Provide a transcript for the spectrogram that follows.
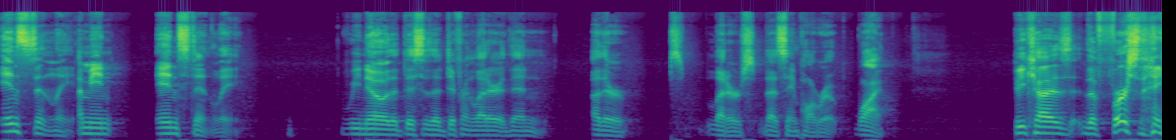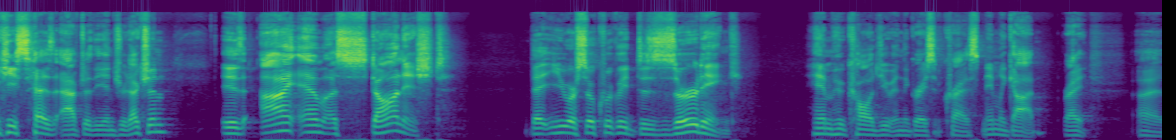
instantly, I mean, instantly, we know that this is a different letter than other letters that St. Paul wrote. Why? Because the first thing he says after the introduction is, I am astonished that you are so quickly deserting him who called you in the grace of Christ, namely God, right? Uh,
